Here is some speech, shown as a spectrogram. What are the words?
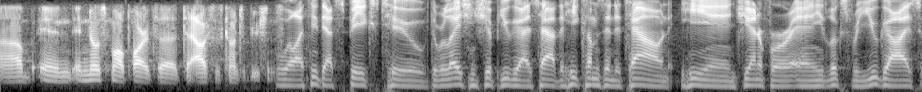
um, in, in no small part to, to Alex's contributions. Well, I think that speaks to the relationship you guys have. That he comes into town, he and Jennifer, and he looks for you guys.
